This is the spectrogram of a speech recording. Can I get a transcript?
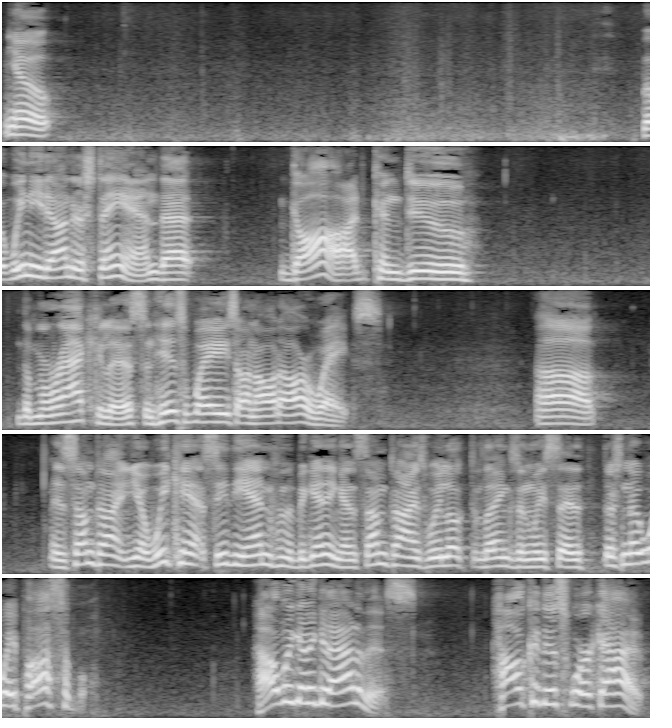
You know, But we need to understand that God can do the miraculous, and His ways are not our ways. Uh, and sometimes, you know, we can't see the end from the beginning, and sometimes we look at things and we say, there's no way possible. How are we going to get out of this? How could this work out?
